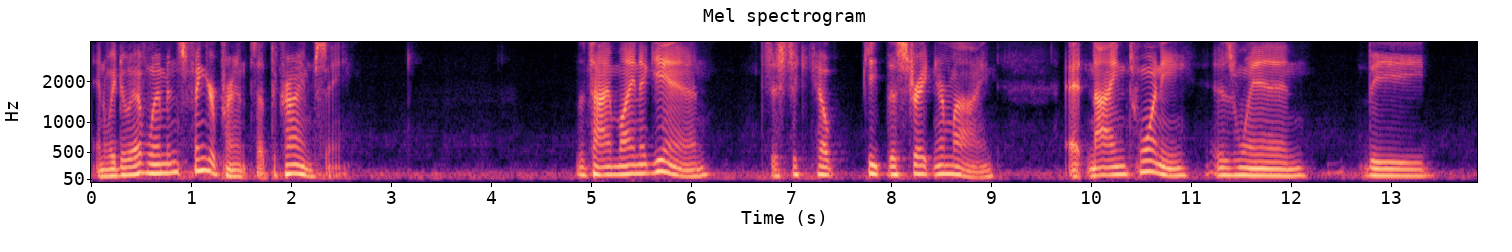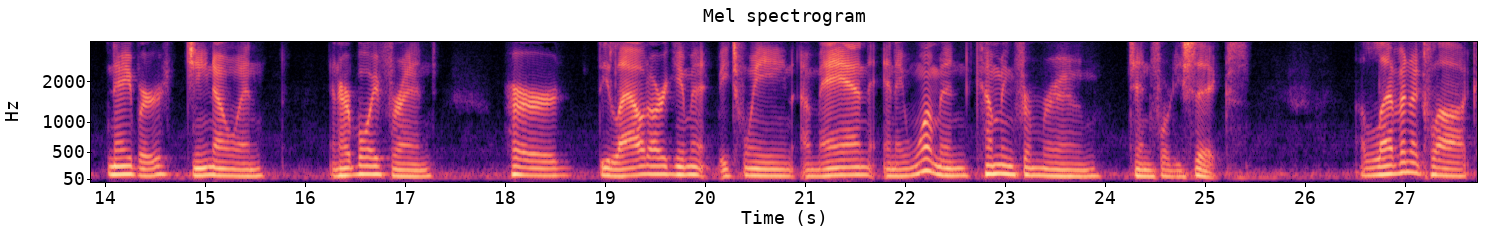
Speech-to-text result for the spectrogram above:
And we do have women's fingerprints at the crime scene. The timeline again, just to help keep this straight in your mind, at 9:20 is when the neighbor, Jean Owen, and her boyfriend heard the loud argument between a man and a woman coming from room 1046. 11 o'clock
